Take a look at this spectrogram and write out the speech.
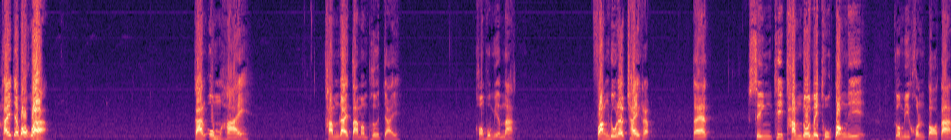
ใครจะบอกว่า การอุ้มหายทำได้ตามอำเภอใจ ของผู้มีอำนาจ ฟังดูแล้วใช่ครับ แต่สิ่งที่ทำโดยไม่ถูกต้องนี้ ก็มีคนต่อต้าน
